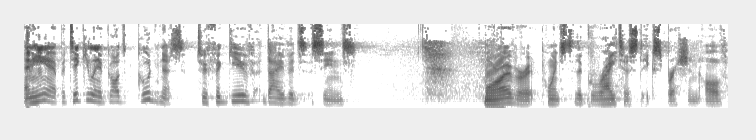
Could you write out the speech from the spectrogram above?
And here, particularly of God's goodness to forgive David's sins. Moreover, it points to the greatest expression of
